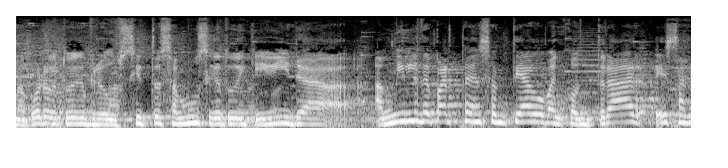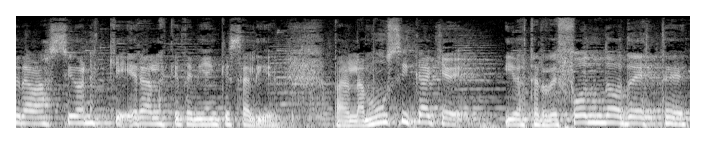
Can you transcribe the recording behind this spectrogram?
Me acuerdo que tuve que producir toda esa música, tuve que ir a, miles de partes en Santiago para encontrar esas grabaciones que eran las que tenían que salir. Para la música que iba a estar de fondo de este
